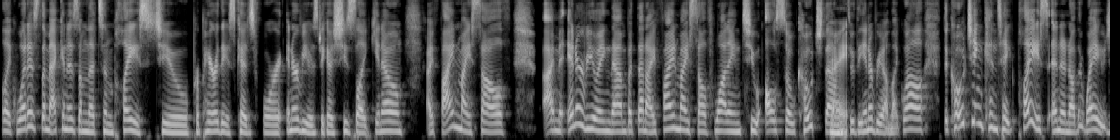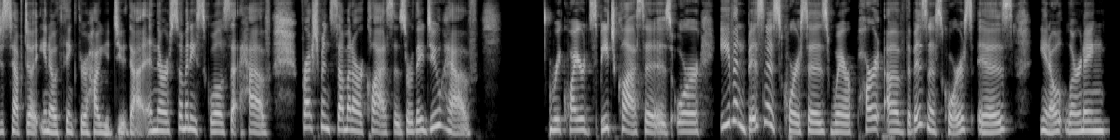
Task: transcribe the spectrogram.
like what is the mechanism that's in place to prepare these kids for interviews? Because she's like you know i find myself i'm interviewing them but then i find myself wanting to also coach them right. through the interview. I'm like well the coaching can take place in another way. You just have to you know think through how you do that. And there are so many schools that have freshman seminar classes or they do have required speech classes or even business courses where part of the business course is you know learning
